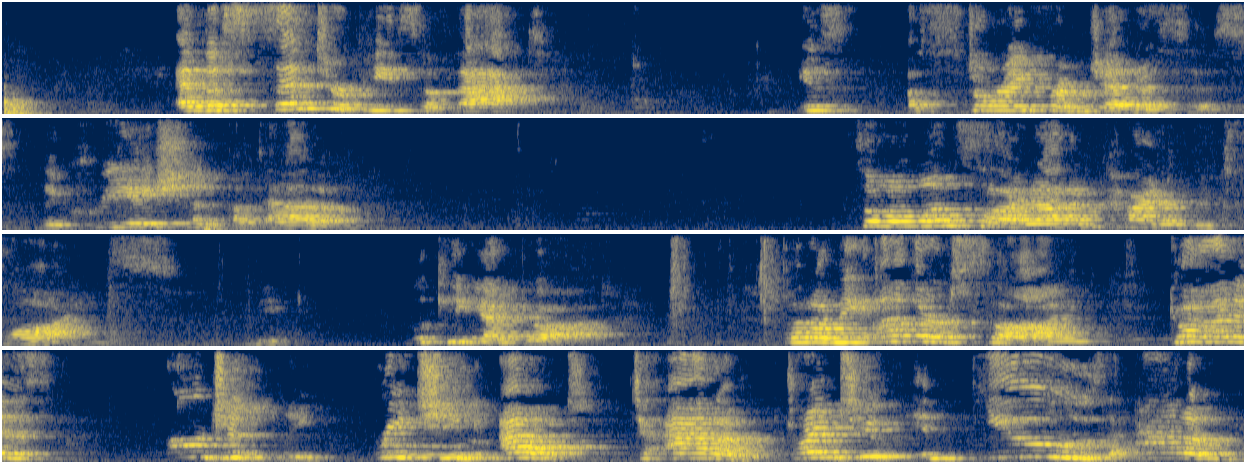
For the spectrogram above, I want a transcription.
And the centerpiece of that is a story from Genesis, the creation of Adam. So on one side, Adam kind of reclines, looking at God. But on the other side, God is urgently reaching out to Adam, trying to infuse Adam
